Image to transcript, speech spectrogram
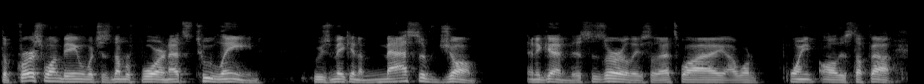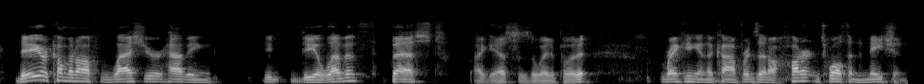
the first one being, which is number four, and that's Tulane, who's making a massive jump. And again, this is early, so that's why I want to point all this stuff out. They are coming off of last year having the, the 11th best, I guess is the way to put it, ranking in the conference at 112th in the nation.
